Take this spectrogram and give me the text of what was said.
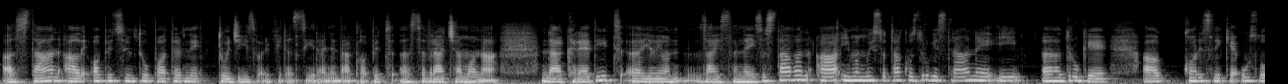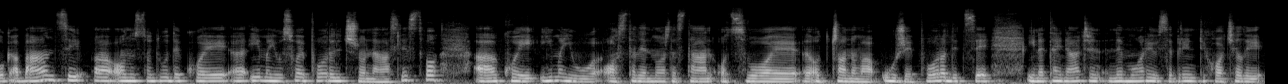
a, stan, ali opet su im tu potrebni tuđi izvori finansiranja. Dakle, opet a, se vraćamo na, na kredit, uh, jer je on zaista neizostavan, a imamo isto tako s druge strane i a, druge a, korisnike usluga banci, a, odnosno ljude koje a, imaju svoje porodično nasljedstvo, a, koji imaju ostavljen možda stan od svoje od članova uže porodice i na taj način ne moraju se brinuti hoće li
